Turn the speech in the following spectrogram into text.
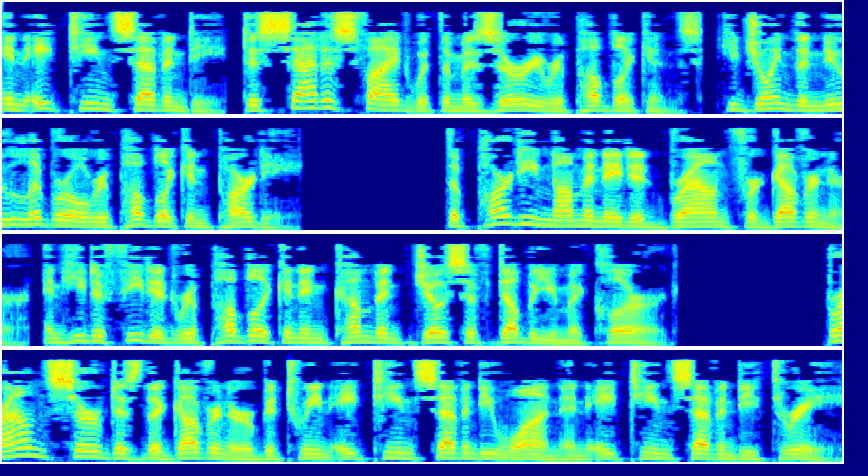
In 1870, dissatisfied with the Missouri Republicans, he joined the new Liberal Republican Party. The party nominated Brown for governor, and he defeated Republican incumbent Joseph W. McClurg. Brown served as the governor between 1871 and 1873.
